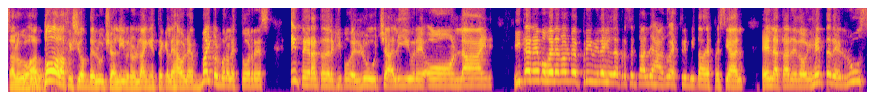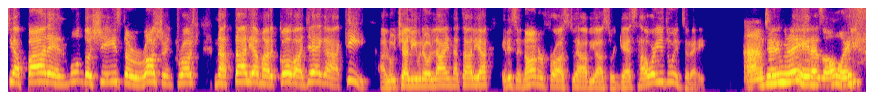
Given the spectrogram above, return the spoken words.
Saludos a toda la afición de Lucha Libre Online. Este que les habla es Michael Morales Torres, integrante del equipo de Lucha Libre Online. Y tenemos el enorme privilegio de presentarles a nuestra invitada especial en la tarde de hoy. Gente de Rusia para el mundo. She is the Russian Crush. Natalia Markova llega aquí a Lucha Libre Online. Natalia, it is an honor for us to have you as our guest. How are you doing today? I'm doing great as always.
